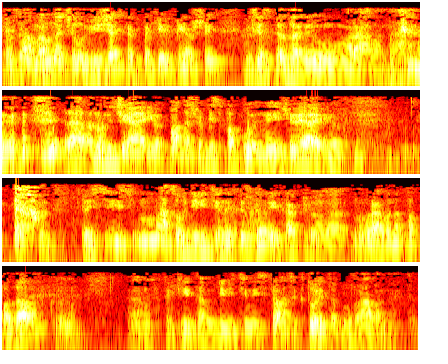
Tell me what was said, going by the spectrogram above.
то самое. Он начал визжать, как потерпевший, и все сказали, ну, Равана, Равана, он еще и орет. Мало что беспокойный, еще и орет. То есть есть масса удивительных историй, как э, ну, Равана попадал в, э, в какие-то удивительные ситуации. Кто это был Равана этот?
